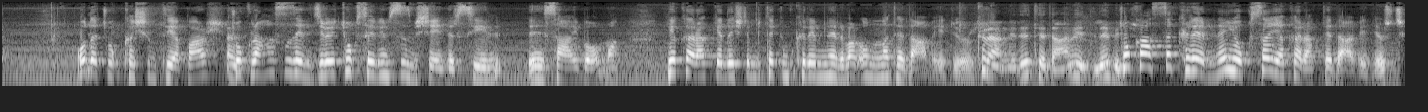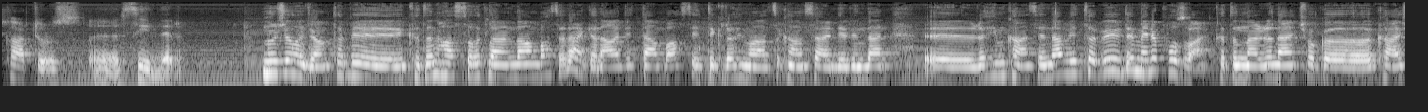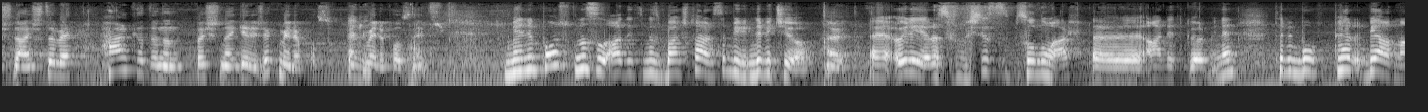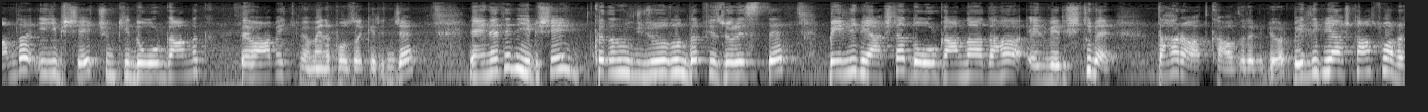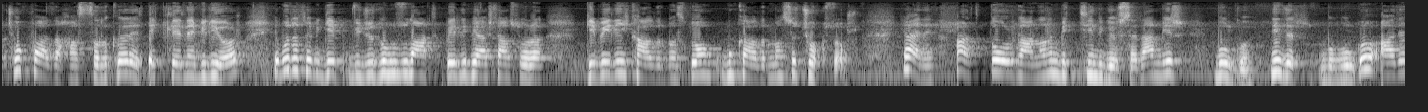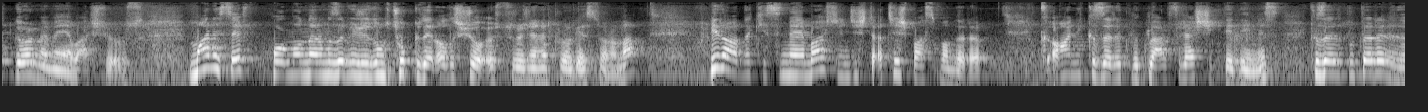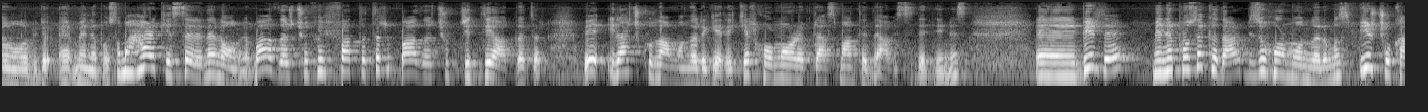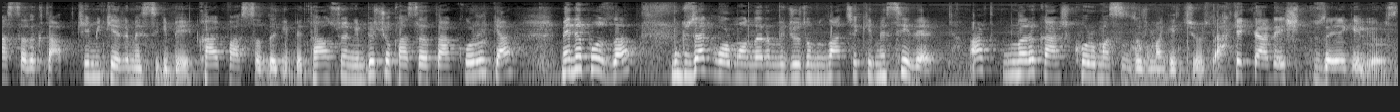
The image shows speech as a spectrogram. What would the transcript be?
O da çok kaşıntı yapar. Evet. Çok rahatsız edici ve çok sevimsiz bir şeydir sil e, sahibi olmak. Yakarak ya da işte bir takım kremleri var onunla tedavi ediyoruz. Kremle de tedavi edilebilir. Çok azsa kremle yoksa yakarak tedavi ediyoruz. Çıkartıyoruz e, silleri. Nurcan Hocam tabii kadın hastalıklarından bahsederken adetten bahsettik, rahim ağzı kanserlerinden, e, rahim kanserinden ve tabii de menopoz var. Kadınların en çok e, karşılaştığı ve her kadının başına gelecek menopoz. Peki Evet. menopoz nedir? Menopoz nasıl adetimiz başlarsa bir günde bitiyor. Evet. Ee, öyle yaratılmışız. Sonu var e, adet görmenin. Tabii bu per, bir anlamda iyi bir şey. Çünkü doğurganlık devam etmiyor menopoza girince. E, neden iyi bir şey? Kadının vücudunun da fizyolojisi de belli bir yaşta doğurganlığa daha elverişli ve daha rahat kaldırabiliyor. Belli bir yaştan sonra çok fazla hastalıklar eklenebiliyor. E bu da tabii vücudumuzun artık belli bir yaştan sonra gebeliği kaldırması, doğumu kaldırması çok zor. Yani artık doğurganlığının bittiğini gösteren bir bulgu. Nedir bu bulgu? Adet görmemeye başlıyoruz. Maalesef hormonlarımıza vücudumuz çok güzel alışıyor östrojene, progesterona. Bir anda kesilmeye başlayınca işte ateş basmaları, ani kızarıklıklar, flashing dediğimiz kızarıklıklara neden olabiliyor e, menopoz. Ama herkeste neden olmuyor. Bazıları çok hafif atlatır, bazıları çok ciddi atlatır ve ilaç kullanmaları gerekir. Hormon replasman tedavisi dediğimiz. Ee, bir de Menopoza kadar bizi hormonlarımız birçok hastalıktan, kemik erimesi gibi, kalp hastalığı gibi, tansiyon gibi birçok hastalıktan korurken menopozda bu güzel hormonların vücudumuzdan çekilmesiyle artık bunlara karşı korumasız duruma geçiyoruz. Erkeklerde eşit düzeye geliyoruz.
